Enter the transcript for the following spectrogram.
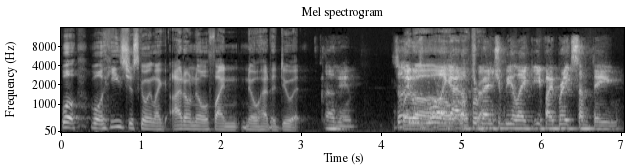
well well he's just going like i don't know if i know how to do it Okay. So But, it was uh, more like out I'll of prevention, be like, if I break something,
